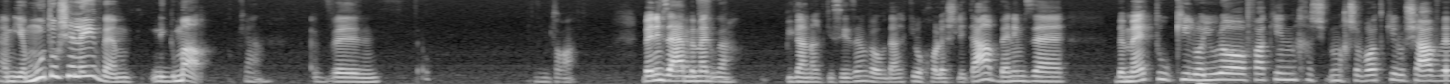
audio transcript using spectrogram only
כן. הם ימותו שלי והם נגמר. כן, ו... זה מטורף. בין אם זה היה באמת משוגע. בגלל נרקיסיזם והעובדה כאילו חולה שליטה, בין אם זה באמת הוא כאילו היו לו fucking חש... מחשבות כאילו שווא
